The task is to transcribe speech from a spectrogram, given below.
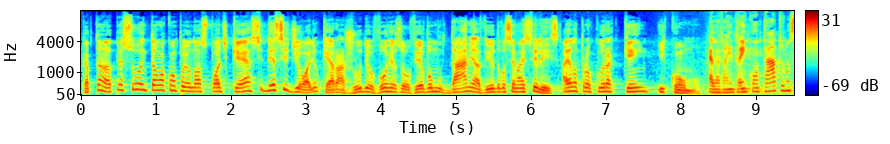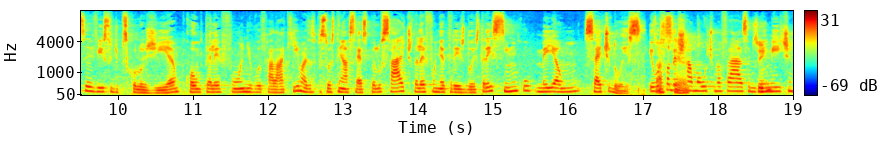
Capitão, a pessoa então acompanhou o nosso podcast e decidiu: olha, eu quero ajuda, eu vou resolver, eu vou mudar a minha vida, vou ser mais feliz. Aí ela procura quem e como? Ela vai entrar em contato no serviço de psicologia com o telefone, vou falar aqui, mas as pessoas têm acesso pelo site, o telefone é 3235 6172. Eu vou tá só certo. deixar uma última frase, me Sim, permite,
